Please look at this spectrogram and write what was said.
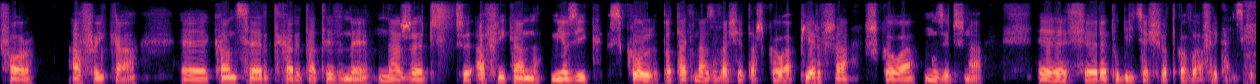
for Africa. Koncert charytatywny na rzecz African Music School, bo tak nazywa się ta szkoła. Pierwsza szkoła muzyczna w Republice Środkowoafrykańskiej.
